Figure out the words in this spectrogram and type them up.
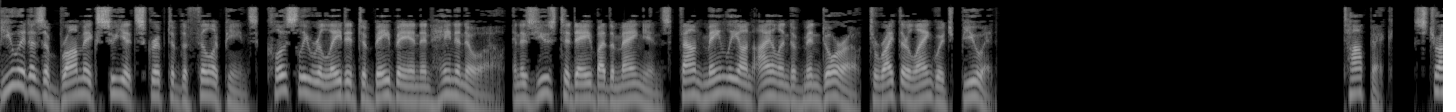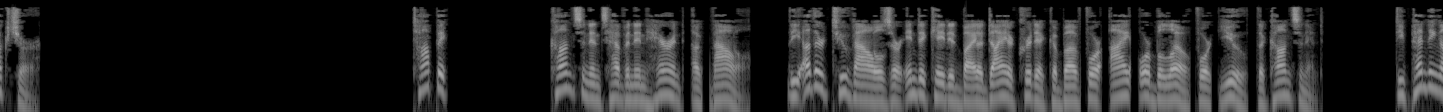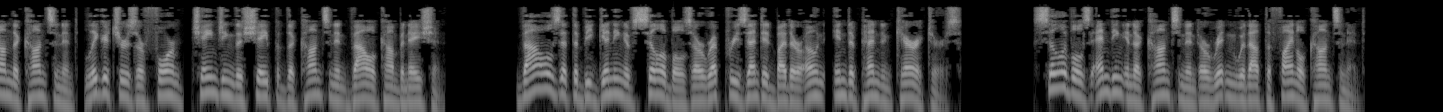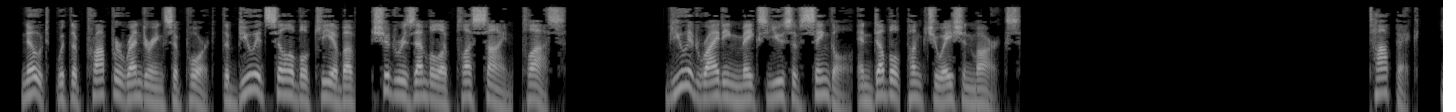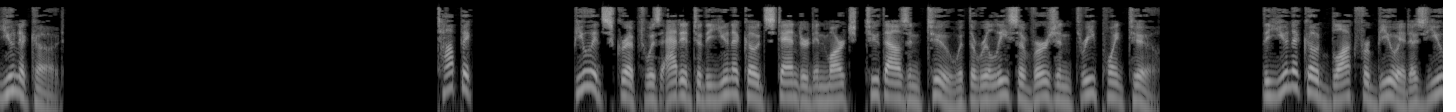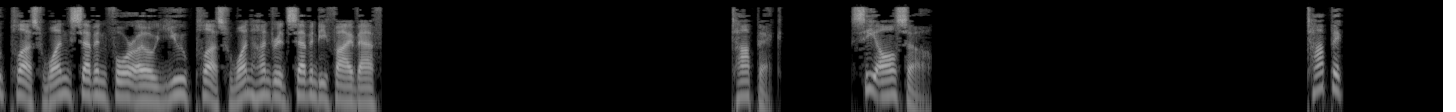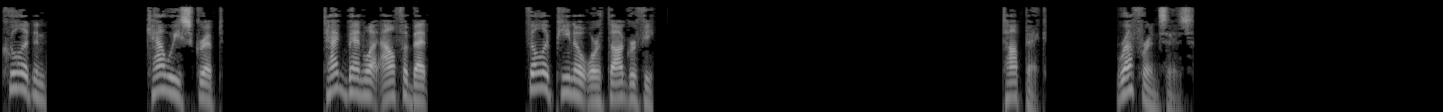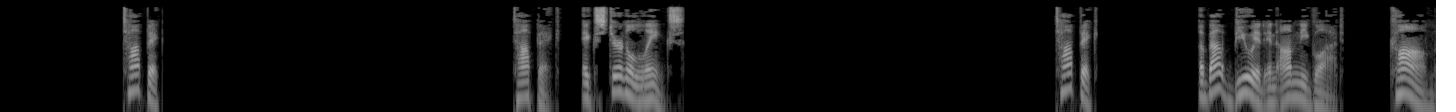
Buid is a Brahmic Suyat script of the Philippines, closely related to Baybayin and Hanunoo, and is used today by the Mangyans, found mainly on island of Mindoro, to write their language, Buid. Structure Consonants have an inherent, a, vowel. The other two vowels are indicated by a diacritic above for, i, or below for, u, the consonant. Depending on the consonant, ligatures are formed, changing the shape of the consonant-vowel combination. Vowels at the beginning of syllables are represented by their own, independent characters. Syllables ending in a consonant are written without the final consonant. Note, with the proper rendering support, the Buid syllable key above, should resemble a plus sign plus. Buid writing makes use of single and double punctuation marks. Unicode. Buid script was added to the Unicode standard in March, 2002 with the release of version 3.2. The Unicode block for Buid is U plus 1740 U plus 175F See also. Kulitan Kawi script Tagbanwa alphabet Filipino orthography. Topic. References. External links. Topic. About Buid in Omniglot. Com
